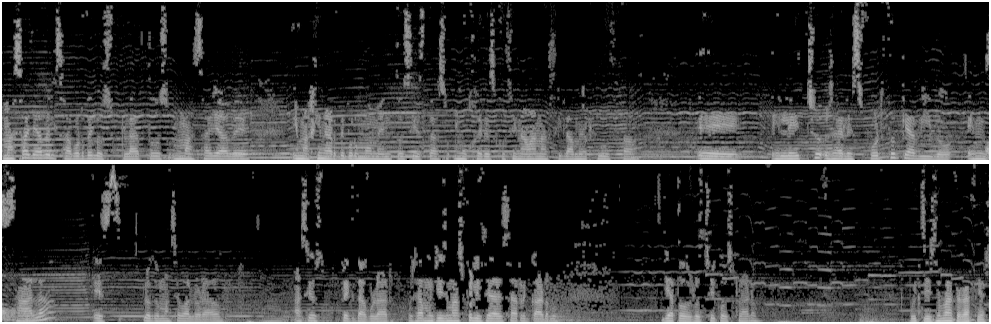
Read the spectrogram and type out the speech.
más allá del sabor de los platos, más allá de imaginarte por un momento si estas mujeres cocinaban así la merluza. Eh, el hecho, o sea, el esfuerzo que ha habido en sala es lo que más he valorado. Ha sido espectacular. O sea, muchísimas felicidades a Ricardo y a todos los chicos, claro. Muchísimas gracias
